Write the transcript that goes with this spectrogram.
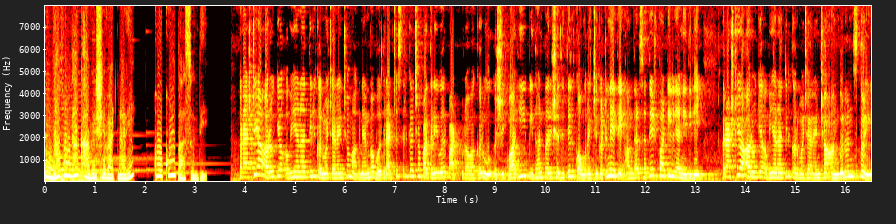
पुन्हा पुन्हा खावीशी वाटणारी कोकुळ बासुंदी. राष्ट्रीय आरोग्य अभियानातील कर्मचाऱ्यांच्या मागण्यांबाबत राज्य सरकारच्या पातळीवर पाठपुरावा करू अशी ग्वाही विधान परिषदेतील काँग्रेसचे गटनेते आमदार सतेज पाटील यांनी दिली. राष्ट्रीय आरोग्य अभियानातील कर्मचाऱ्यांच्या आंदोलनस्थळी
